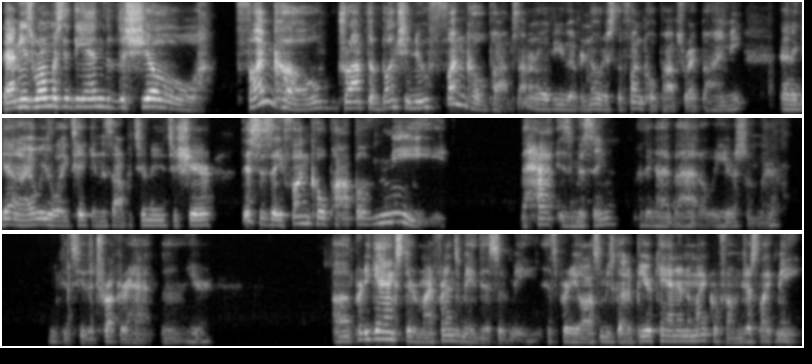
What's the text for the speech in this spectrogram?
That means we're almost at the end of the show. Funko dropped a bunch of new Funko Pops. I don't know if you ever noticed the Funko Pops right behind me. And again, I always like taking this opportunity to share. This is a Funko Pop of me. The hat is missing. I think I have a hat over here somewhere. You can see the trucker hat uh, here. Uh, pretty gangster. My friends made this of me. It's pretty awesome. He's got a beer can and a microphone, just like me.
